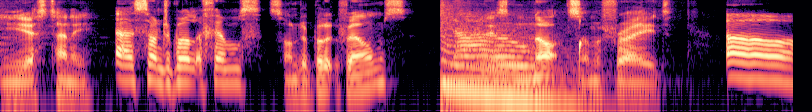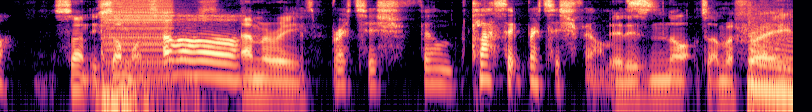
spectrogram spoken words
Yes, Tanni. Uh, Sandra Bullock films. Sandra Bullock films? No. It is not, I'm afraid. Oh. Certainly someone's. Oh. Anne Marie. British film, classic British films. It is not, I'm afraid.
